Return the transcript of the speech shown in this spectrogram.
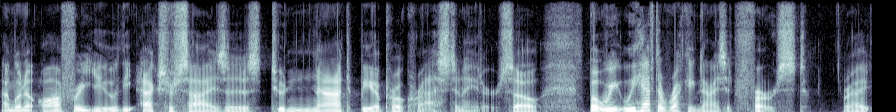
I'm going to offer you the exercises to not be a procrastinator. So, but we, we have to recognize it first right?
